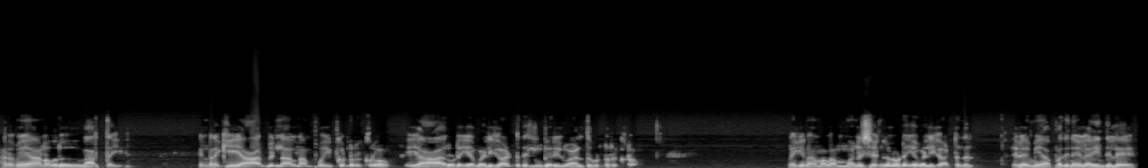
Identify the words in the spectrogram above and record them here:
அருமையான ஒரு வார்த்தை இன்றைக்கு யார் பின்னால் நாம் போய் கொண்டிருக்கிறோம்? யாருடைய வழிகாட்டுதலின் பேரில் வாழ்ந்து கொண்டிருக்கிறோம்? இன்றைக்கி நாமெல்லாம் மனுஷங்களுடைய வழிகாட்டுதல். இறைமையா பதினேழு ஐந்திலே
